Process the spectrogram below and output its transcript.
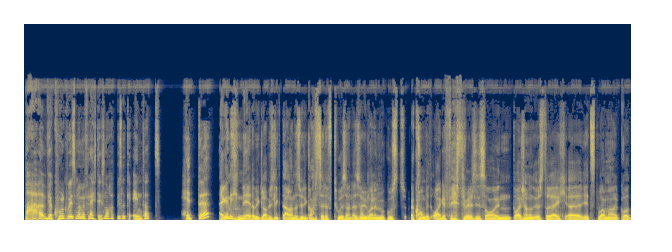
bah, wäre cool gewesen, wenn man vielleicht das noch ein bisschen geändert hätte? Eigentlich nicht, aber ich glaube, es liegt daran, dass wir die ganze Zeit auf Tour sind. Also wir Okay. waren im August eine komplett orge Festivalsaison in Deutschland und Österreich. Äh, jetzt waren wir gerade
